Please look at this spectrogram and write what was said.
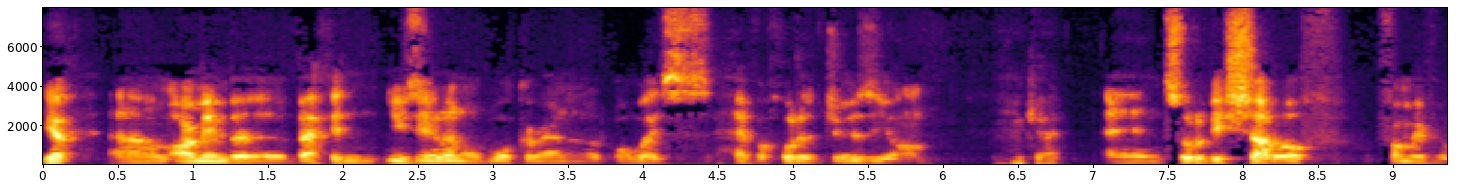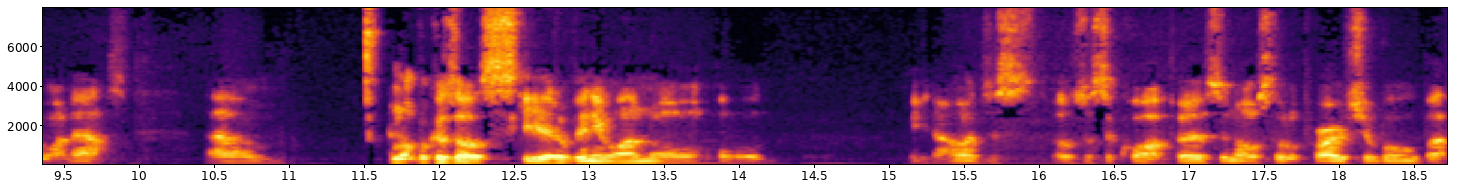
Yep. Um, I remember back in New Zealand, I'd walk around and I'd always have a hooded jersey on Okay. and sort of be shut off from everyone else. Um, not because I was scared of anyone or, or you know, I just I was just a quiet person. I was still approachable, but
